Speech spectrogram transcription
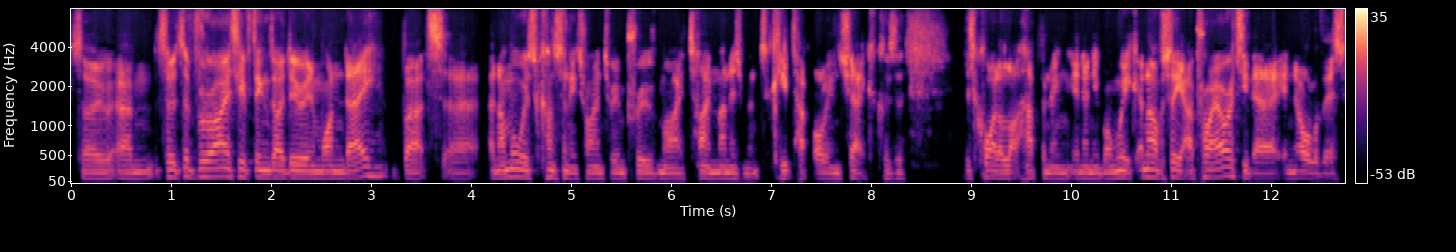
So, um, so it's a variety of things I do in one day, but uh, and I'm always constantly trying to improve my time management to keep that all in check because there's quite a lot happening in any one week. And obviously, our priority there in all of this,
